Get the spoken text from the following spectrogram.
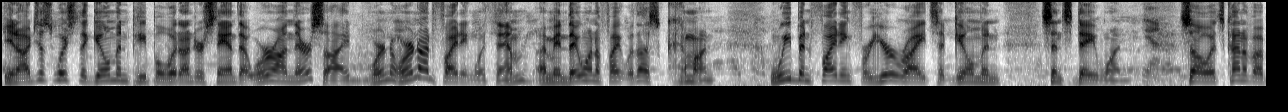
you know, I just wish the Gilman people would understand that we're on their side. We're not, we're not fighting with them. I mean, they want to fight with us. Come on. We've been fighting for your rights at Gilman since day one. Yeah. So it's kind of a,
